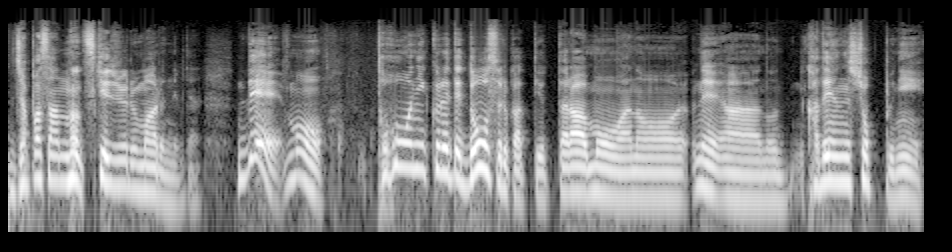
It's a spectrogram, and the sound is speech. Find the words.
ジャパさんのスケジュールもあるんで、みたいな。で、もう、途方に暮れてどうするかって言ったら、もうあの、ね、あの、家電ショップに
